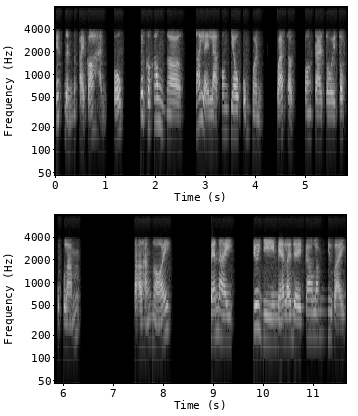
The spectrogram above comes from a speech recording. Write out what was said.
nhất định phải có hạnh phúc. Tôi còn không ngờ, nó lại là con dâu của mình, quả thật con trai tôi tốt phúc lắm. Tạ thẳng nói, mẹ này, chưa gì mẹ lại đề cao Lâm như vậy,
